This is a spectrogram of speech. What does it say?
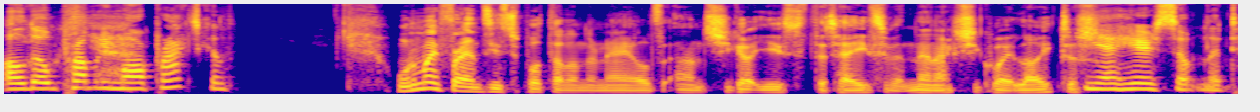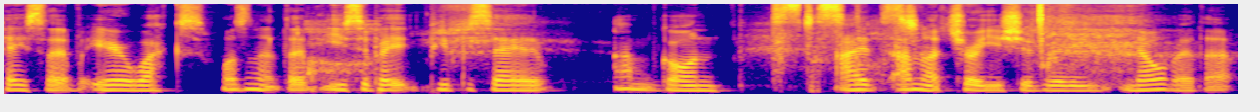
Although probably more practical. One of my friends used to put that on their nails and she got used to the taste of it and then actually quite liked it. Yeah, here's something that tastes like earwax, wasn't it? That used to be, people say, I'm going, I, I'm not sure you should really know about that.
